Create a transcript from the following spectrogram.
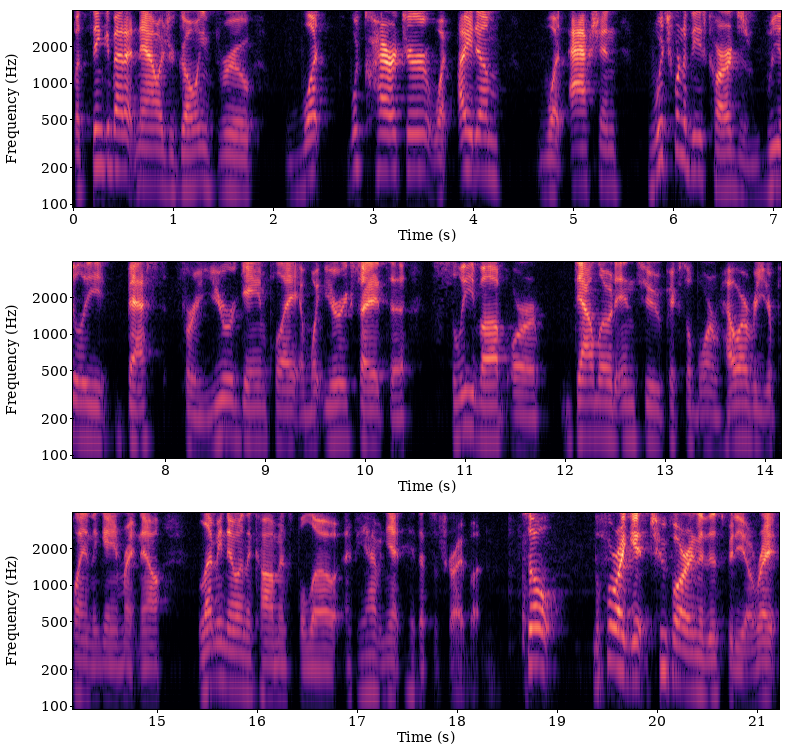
but think about it now as you're going through what what character, what item, what action, which one of these cards is really best for your gameplay and what you're excited to sleeve up or download into Pixelborn, however you're playing the game right now. Let me know in the comments below. If you haven't yet, hit that subscribe button. So before I get too far into this video, right,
